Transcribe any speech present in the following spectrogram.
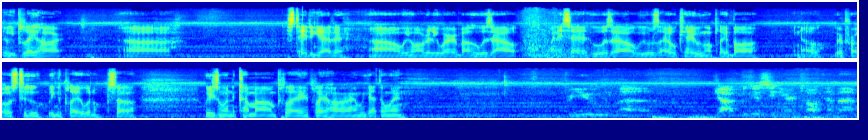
we play hard. Uh, we stay together. Uh, we don't really worry about who was out. When they said who was out, we was like, okay, we're gonna play ball. You know, we're pros too. We can play with them. So we just wanted to come out and play, play hard, and we got the win. For you, uh, Jacque was just in here talking about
